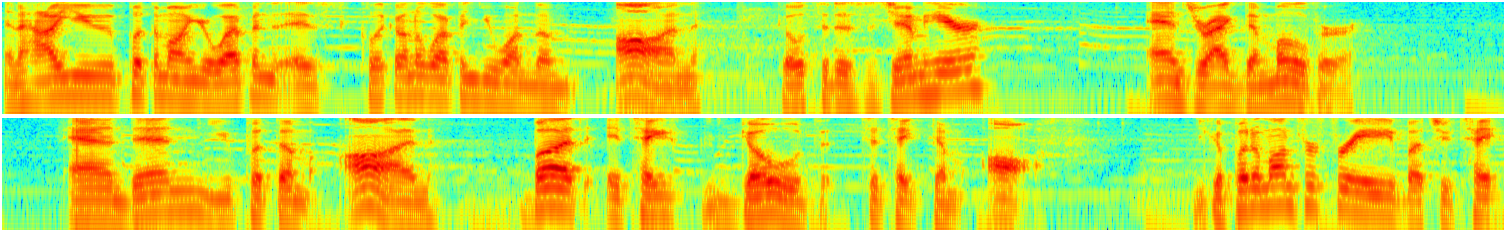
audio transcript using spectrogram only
And how you put them on your weapon is click on the weapon you want them on, go to this gem here, and drag them over. And then you put them on, but it takes gold to take them off. You can put them on for free, but you take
